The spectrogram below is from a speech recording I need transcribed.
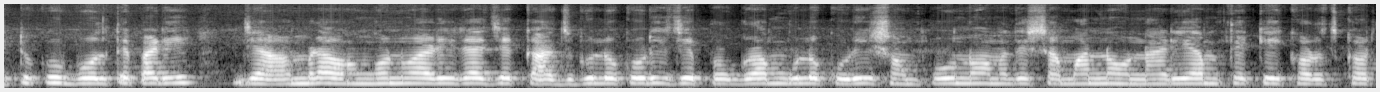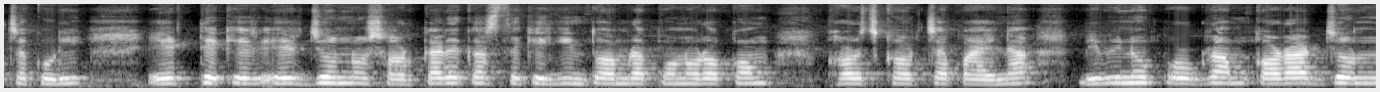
এটুকু বলতে পারি যে আমরা অঙ্গনওয়াড়িরা যে কাজগুলো করি, যে প্রোগ্রামগুলো করি, সম্পূর্ণ আমাদের সামান্য অনারিয়াম থেকেই খরচ খরচা করি। এর থেকে, এর জন্য সরকারের কাছ থেকে কিন্তু আমরা কোনো রকম খরচ খরচা পাই না। বিভিন্ন প্রোগ্রাম করার জন্য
